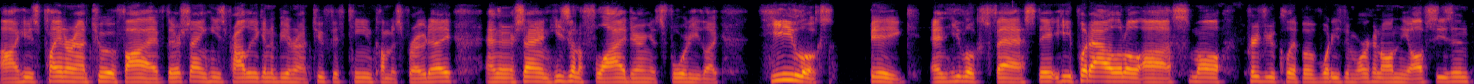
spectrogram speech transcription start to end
Uh, he's playing around two hundred oh five. They're saying he's probably going to be around two fifteen come his pro day, and they're saying he's going to fly during his forty. Like he looks big and he looks fast. They, he put out a little uh, small preview clip of what he's been working on in the offseason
